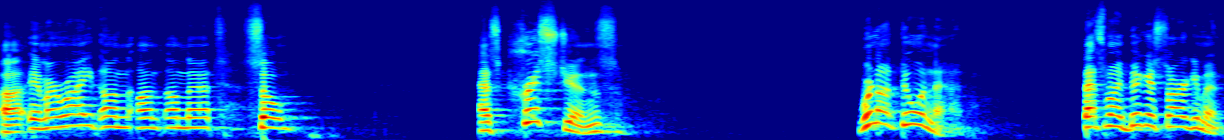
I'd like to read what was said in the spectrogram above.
Uh, am I right on, on, on that? So, as Christians, we're not doing that. That's my biggest argument,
